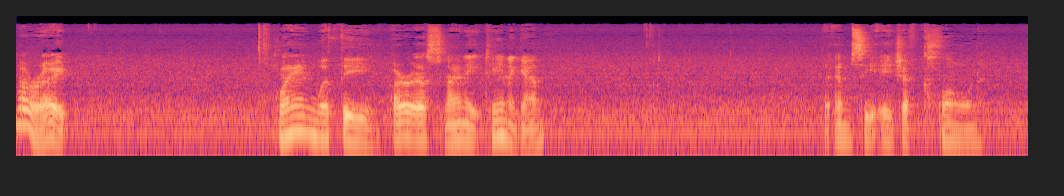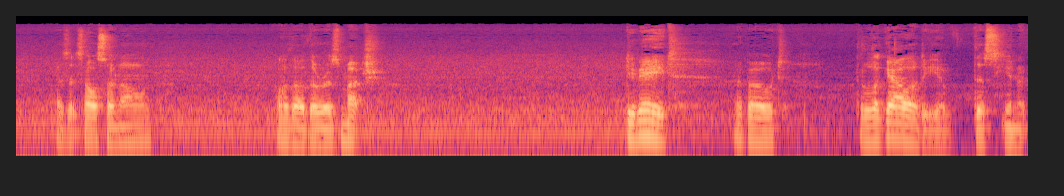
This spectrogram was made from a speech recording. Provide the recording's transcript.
All right. Playing with the RS918 again. The MCHF clone, as it's also known. Although there was much debate about the legality of this unit,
